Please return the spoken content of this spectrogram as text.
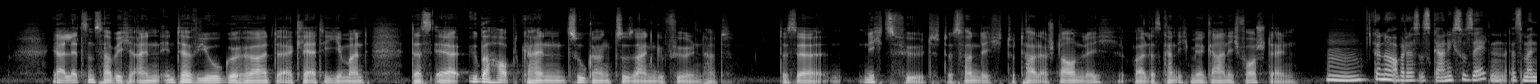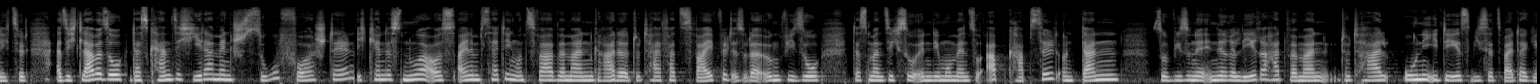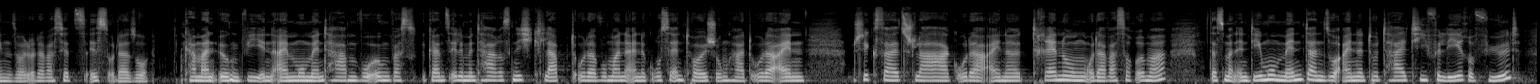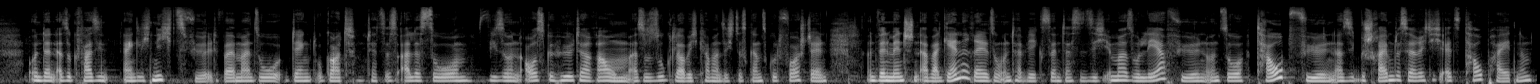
Ja, letztens habe ich ein Interview gehört, da erklärte jemand, dass er überhaupt keinen Zugang zu seinen Gefühlen hat. Dass er nichts fühlt. Das fand ich total erstaunlich, weil das kann ich mir gar nicht vorstellen. Hm, genau, aber das ist gar nicht so selten, dass man nichts will. Also ich glaube so, das kann sich jeder Mensch so vorstellen. Ich kenne das nur aus einem Setting und zwar, wenn man gerade total verzweifelt ist oder irgendwie so, dass man sich so in dem Moment so abkapselt und dann so wie so eine innere Leere hat, weil man total ohne Idee ist, wie es jetzt weitergehen soll oder was jetzt ist oder so kann man irgendwie in einem Moment haben, wo irgendwas ganz Elementares nicht klappt oder wo man eine große Enttäuschung hat oder einen Schicksalsschlag oder eine Trennung oder was auch immer, dass man in dem Moment dann so eine total tiefe Leere fühlt und dann also quasi eigentlich nichts fühlt, weil man so denkt, oh Gott, jetzt ist alles so wie so ein ausgehöhlter Raum. Also so, glaube ich, kann man sich das ganz gut vorstellen. Und wenn Menschen aber generell so unterwegs sind, dass sie sich immer so leer fühlen und so taub fühlen, also sie beschreiben das ja richtig als Taubheit, ne?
